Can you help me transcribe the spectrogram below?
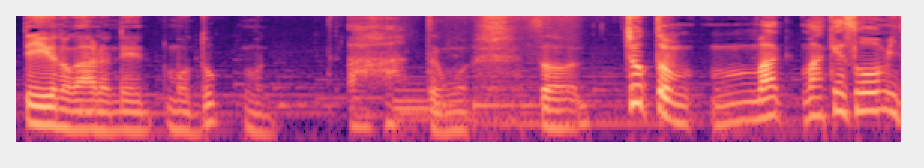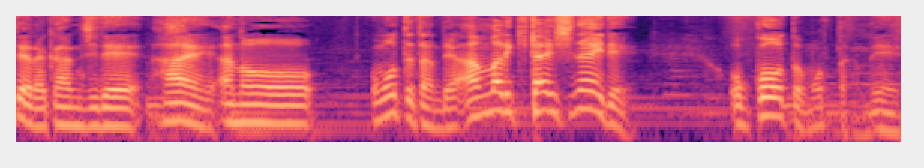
っていうのがあるんでもうどもうああって思う。そうちょっと、ま、負けそうみたいな感じではいあのー、思ってたんであんまり期待しないでおこうと思ったんで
